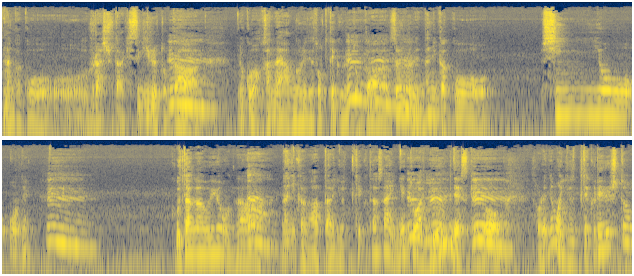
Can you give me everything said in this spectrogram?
なんかこうフラッシュで開きすぎるとか、うん。よくわかんないアングルで撮ってくるとか、うんうんうん。そういうので何かこう信用をねうん。疑うよううなん。何かがあったら言ってくださいねとは言うんですけど、うんそれでも言ってくれる人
